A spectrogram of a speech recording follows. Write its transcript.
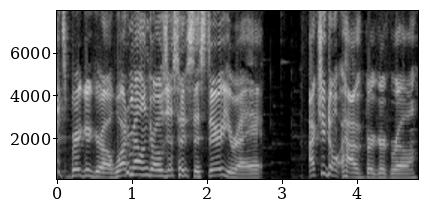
it's Burger Girl. Watermelon Girl is just her sister. You're right. I actually don't have Burger Girl.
